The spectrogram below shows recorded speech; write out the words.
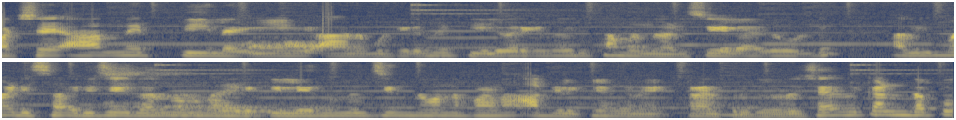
പക്ഷെ ആ നെറ്റിയിൽ ഈ ആനക്കുട്ടിയുടെ നെറ്റിയിൽ വരയ്ക്കുന്ന ഒരു തമിഴ്നാട് ശീലമായതുകൊണ്ട് അതിൽ മടിസാരി ചെയ്താൽ നന്നായിരിക്കില്ലേ എന്നൊന്നും ചിന്ത വന്നപ്പോഴാണ് അതിലേക്ക് അങ്ങനെ ട്രാൻസ്ഫർ ചെയ്തത്. പക്ഷെ അത് കണ്ടപ്പോ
